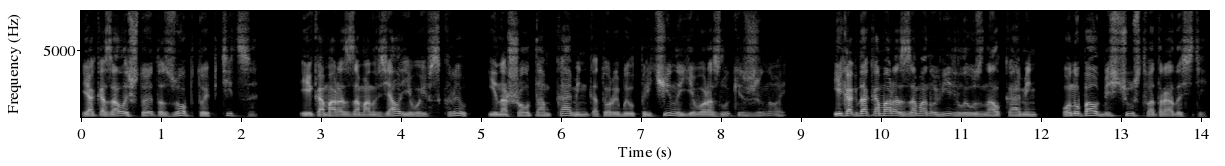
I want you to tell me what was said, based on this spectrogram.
и оказалось, что это зоб той птицы. И Камар заман взял его и вскрыл, и нашел там камень, который был причиной его разлуки с женой. И когда Камар заман увидел и узнал камень, он упал без чувств от радости,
